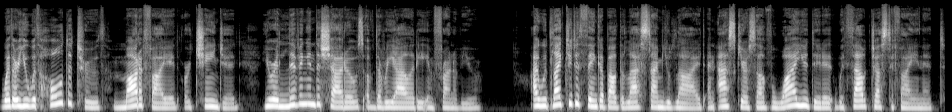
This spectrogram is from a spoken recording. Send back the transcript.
Whether you withhold the truth, modify it, or change it, you are living in the shadows of the reality in front of you. I would like you to think about the last time you lied and ask yourself why you did it without justifying it.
